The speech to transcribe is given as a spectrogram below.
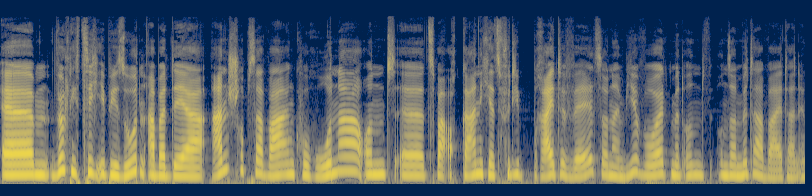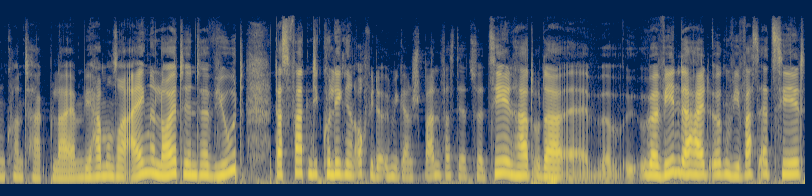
Ähm, wirklich zig Episoden, aber der Anschubser war in Corona und äh, zwar auch gar nicht jetzt für die breite Welt, sondern wir wollten mit un unseren Mitarbeitern in Kontakt bleiben. Wir haben unsere eigenen Leute interviewt das fanden die Kolleginnen auch wieder irgendwie ganz spannend, was der zu erzählen hat oder äh, über wen der halt irgendwie was erzählt.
